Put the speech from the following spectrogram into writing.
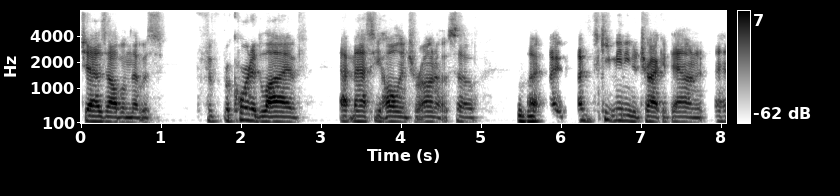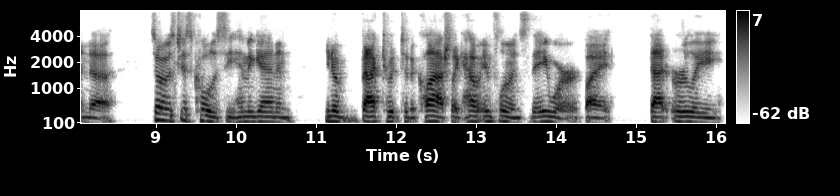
jazz album that was recorded live at Massey Hall in Toronto. So mm-hmm. I, I, I, keep meaning to track it down, and uh, so it was just cool to see him again, and you know, back to it to the Clash, like how influenced they were by that early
